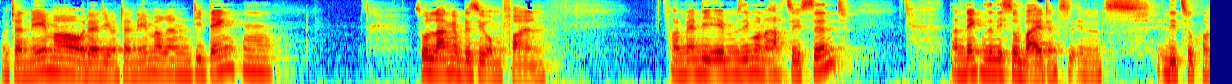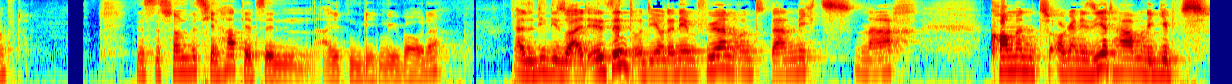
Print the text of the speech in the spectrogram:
Unternehmer oder die Unternehmerin, die denken, so lange, bis sie umfallen. Und wenn die eben 87 sind, dann denken sie nicht so weit ins, ins, in die Zukunft. Das ist schon ein bisschen hart jetzt den Alten gegenüber, oder? Also die, die so alt sind und die Unternehmen führen und dann nichts nachkommend organisiert haben, die gibt's.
